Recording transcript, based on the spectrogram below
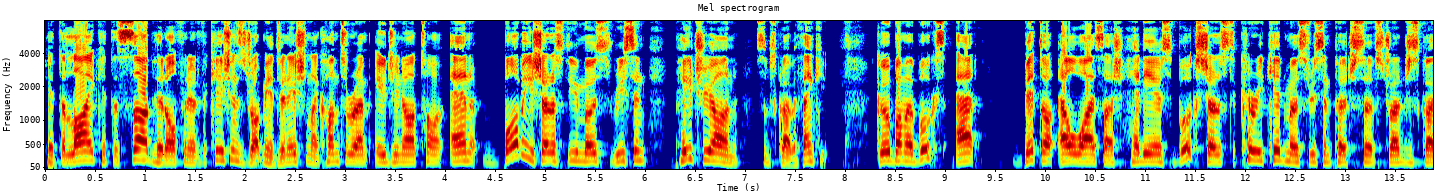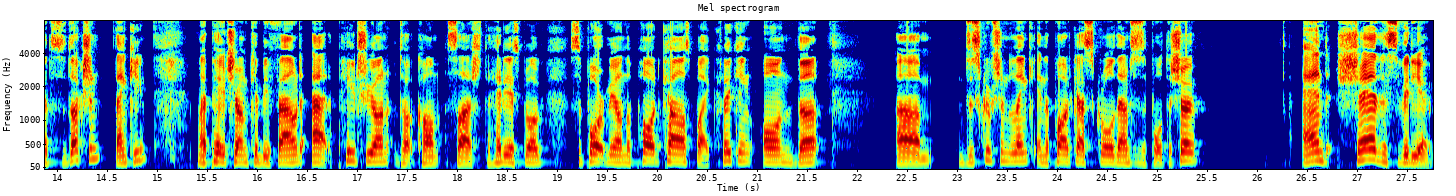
Hit the like, hit the sub, hit all for notifications, drop me a donation like Hunter M, Adrian Tom, and Bobby. Shout out to you, most recent Patreon subscriber. Thank you. Go buy my books at bit.ly slash Helios Books. Shout out to Curry Kid, most recent purchaser of Strategist Guide to Seduction. Thank you. My Patreon can be found at patreon.com slash the Helios blog. Support me on the podcast by clicking on the um, description link in the podcast. Scroll down to support the show. And share this video.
